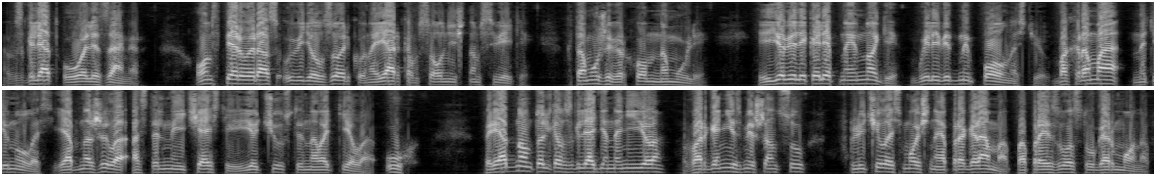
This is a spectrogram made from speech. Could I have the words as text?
Взгляд у Оли замер. Он в первый раз увидел Зорьку на ярком солнечном свете, к тому же верхом на муле. Ее великолепные ноги были видны полностью, бахрома натянулась и обнажила остальные части ее чувственного тела. Ух! При одном только взгляде на нее в организме Шансу включилась мощная программа по производству гормонов.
